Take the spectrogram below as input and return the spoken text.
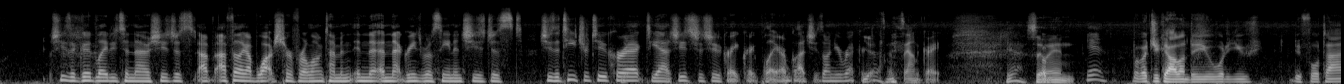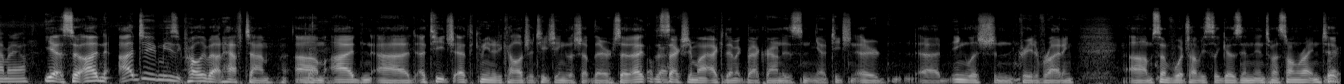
she's a good lady to know. She's just I've, I feel like I've watched her for a long time in, in, the, in that Greensboro scene, and she's just she's a teacher too. Correct? Yeah, she's just she's a great great player. I'm glad she's on your record. Yeah. That's gonna sound great. yeah. So, and Yeah. What about you, Colin? Do you what do you do full time now? Yeah, so I I do music probably about half time. Um, I uh, I teach at the community college. I teach English up there. So that, that's actually my academic background is you know teaching or uh, English and creative writing, um, some of which obviously goes in, into my songwriting too.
